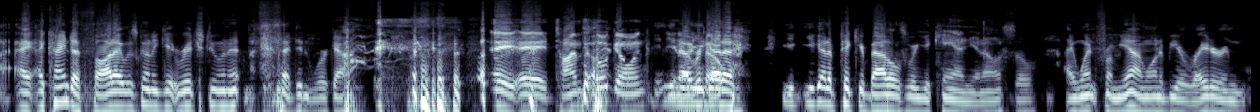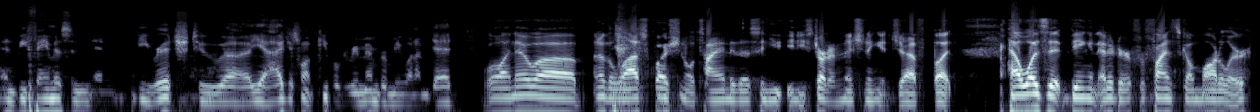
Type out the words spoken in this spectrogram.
I, I kind of thought I was going to get rich doing it, but that didn't work out. hey, hey, hey, time's still going. You, you, know, never you know. gotta you, you gotta pick your battles where you can, you know. So I went from yeah, I want to be a writer and, and be famous and, and be rich to uh, yeah, I just want people to remember me when I'm dead. Well, I know. Uh, I know the last question will tie into this, and you and you started mentioning it, Jeff. But how was it being an editor for Fine Scale Modeler,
